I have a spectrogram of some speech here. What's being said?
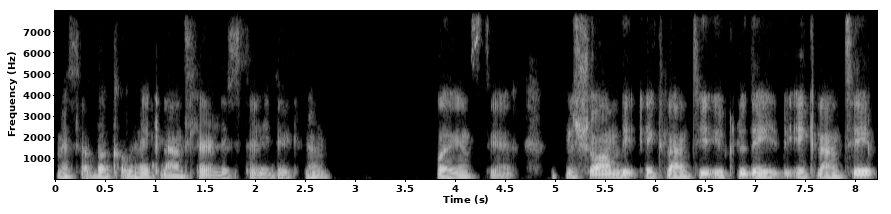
mesela bakalım eklentileri listeleyecek mi? Plugins diye. Şu an bir eklenti yüklü değil. Bir eklenti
